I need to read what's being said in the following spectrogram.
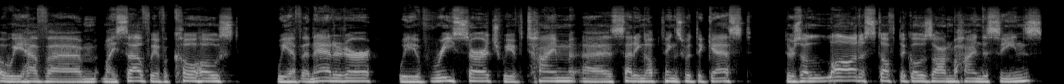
Uh, we have um, myself, we have a co host, we have an editor, we have research, we have time uh, setting up things with the guest. There's a lot of stuff that goes on behind the scenes.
